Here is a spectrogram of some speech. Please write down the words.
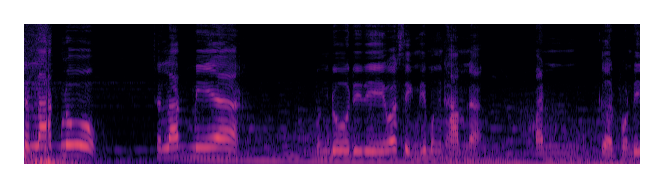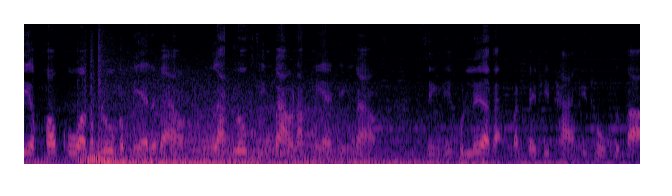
ฉันรักลูก ฉันรักเมีย มึงดูดีๆ ว่าสิ่งที่มึงทำน่ะ มันเกิดผลดีกับครอบครัวกับลูกกับเมียหรือเปล่า มึงรักลูกจริงเปล่า รักเมียจริงเปล่า สิ่งที่คุณเลือกอะ มันเป็นทิศทางที่ถูกหรือเปล่า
